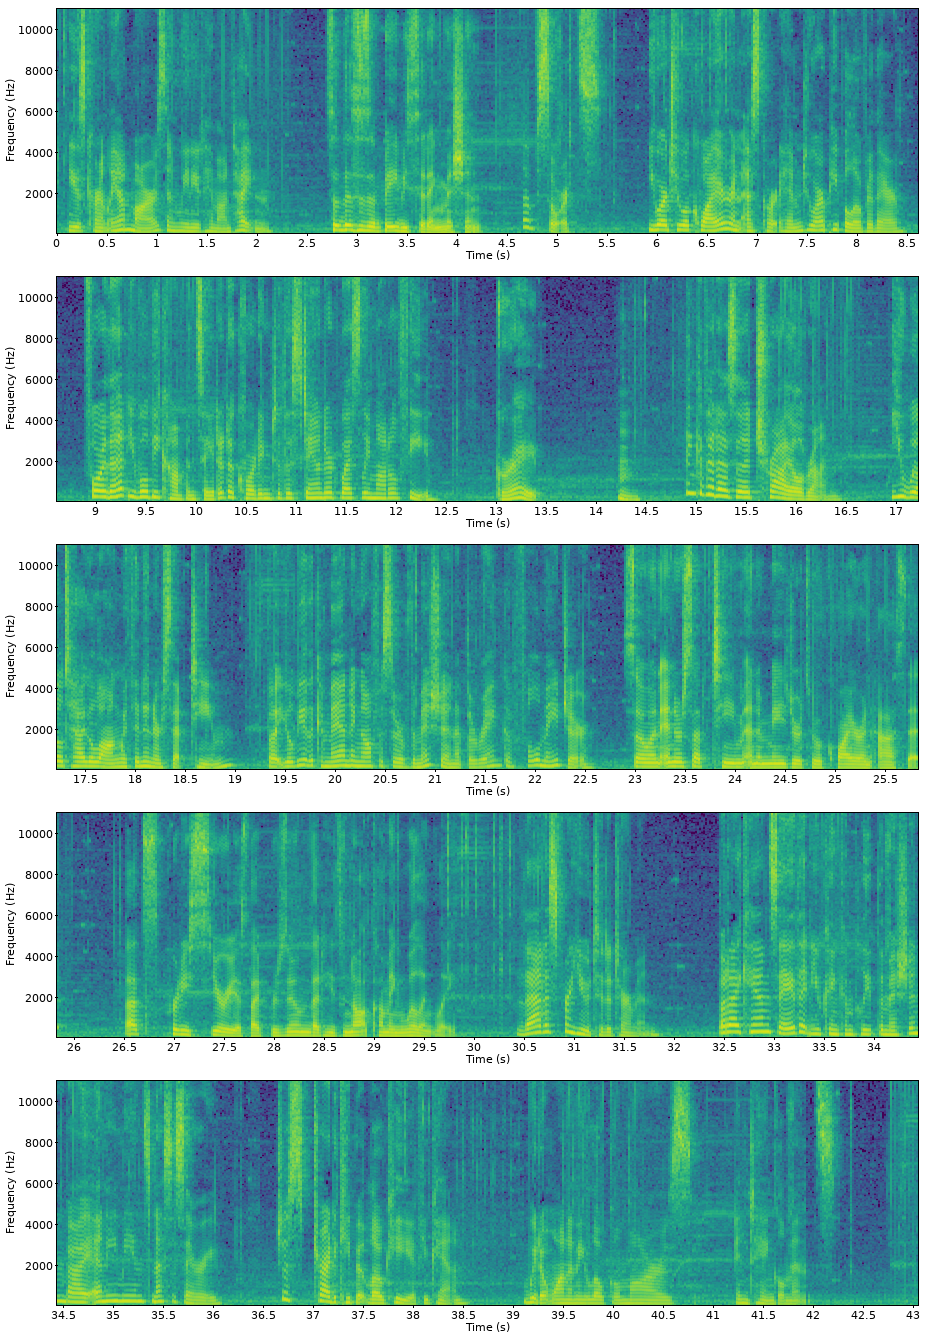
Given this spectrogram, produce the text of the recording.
He is currently on Mars, and we need him on Titan. So, this is a babysitting mission. Of sorts. You are to acquire and escort him to our people over there. For that, you will be compensated according to the standard Wesley model fee. Great. Hmm. Think of it as a trial run. You will tag along with an intercept team, but you'll be the commanding officer of the mission at the rank of full major. So, an intercept team and a major to acquire an asset. That's pretty serious. I presume that he's not coming willingly. That is for you to determine. But I can say that you can complete the mission by any means necessary. Just try to keep it low key if you can. We don't want any local Mars entanglements.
